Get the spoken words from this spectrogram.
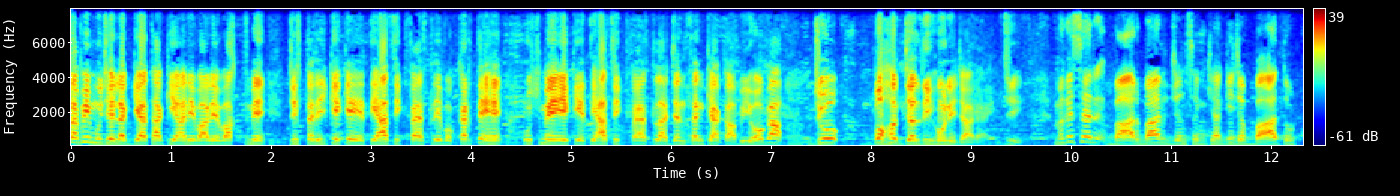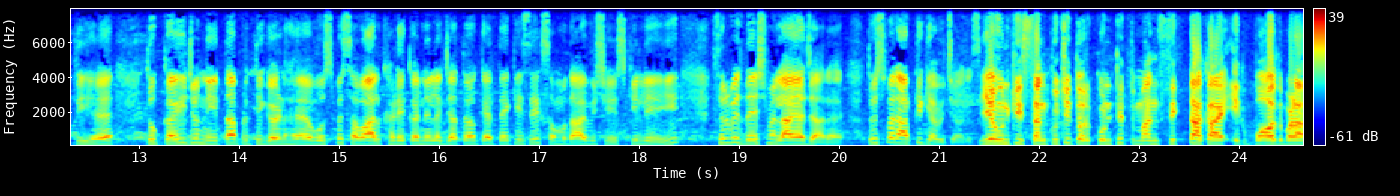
तभी मुझे लग गया था कि आने वाले वक्त में जिस तरीके के ऐतिहासिक फैसले वो करते हैं उसमें एक ऐतिहासिक फैसला जनसंख्या का भी होगा जो बहुत जल्दी होने जा रहा है। जी मगर सर बार बार जनसंख्या की जब बात उठती है तो कई जो नेता प्रतिगण है वो उस पर सवाल खड़े करने लग जाते हैं और कहते हैं कि इसे एक समुदाय विशेष के लिए ही सिर्फ़ इस देश में लाया जा रहा है। तो इस पर आपके क्या विचार है ये उनकी संकुचित और कुंठित मानसिकता का एक बहुत बड़ा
